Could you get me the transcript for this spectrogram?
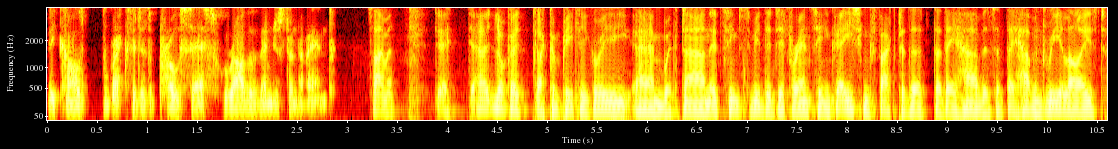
because Brexit is a process rather than just an event. Simon. Uh, look, I, I, completely agree um, with Dan. It seems to be the differentiating factor that, that they have is that they haven't realised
